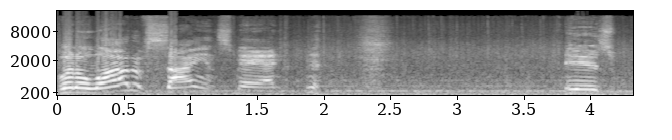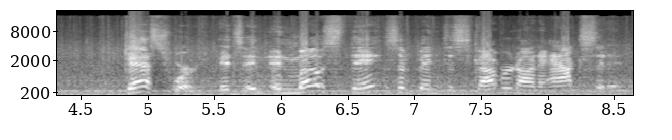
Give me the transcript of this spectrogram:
But a lot of science, man, is guesswork. It's and most things have been discovered on accident.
